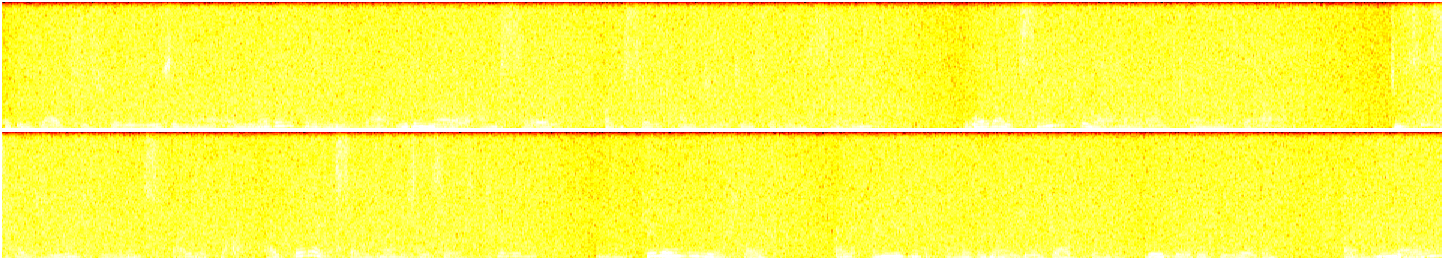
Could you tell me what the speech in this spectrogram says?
I think God's just really using that. And the other thing is that even though I'm so I'm so conscientious of my sin, what I've seen throughout my lifetime is that Jesus has used me in spite of that. I feel like sometimes he says, Terry, get over yourself. I, I need you to come over here and do a job for me. We'll deal with you later. And he knows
